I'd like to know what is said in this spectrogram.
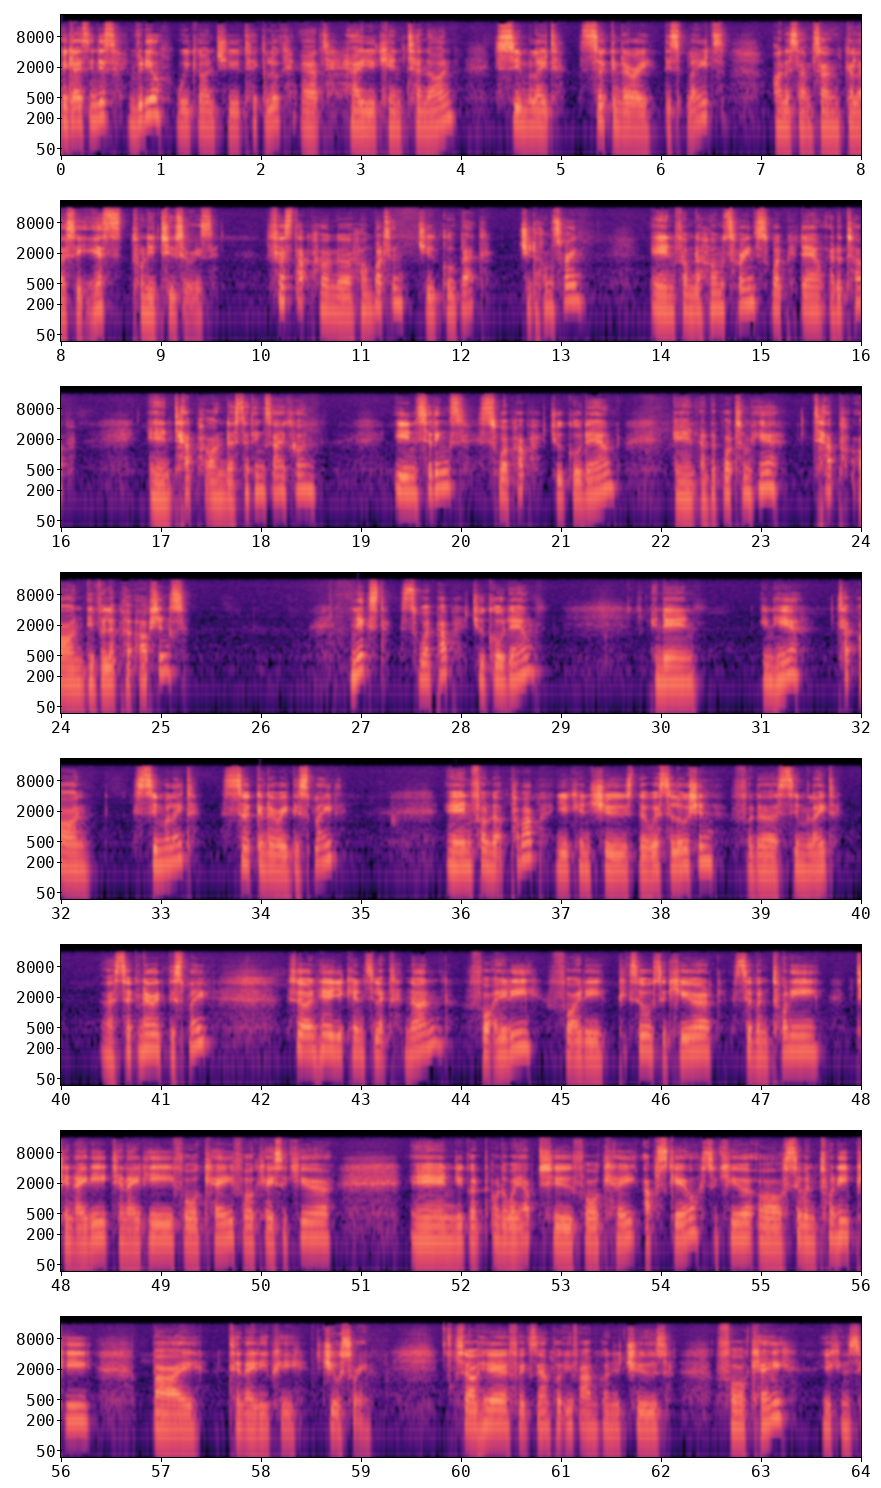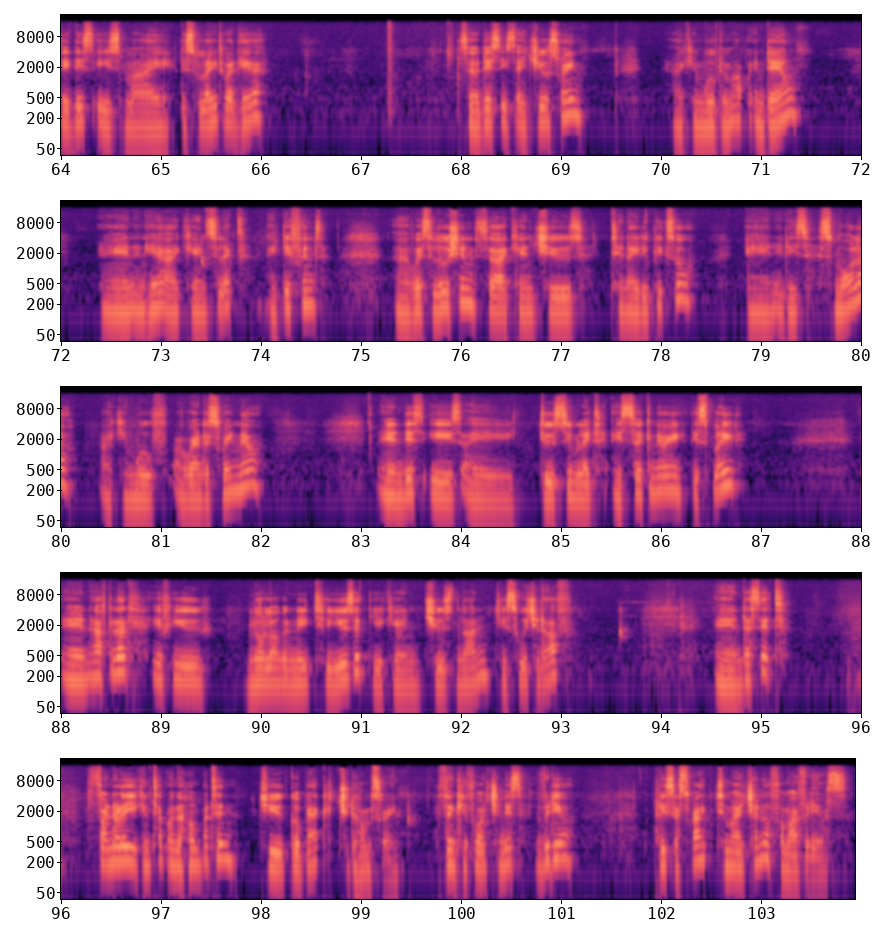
Hey guys, in this video, we're going to take a look at how you can turn on simulate secondary displays on the Samsung Galaxy S22 series. First tap on the home button to go back to the home screen. And from the home screen, swipe down at the top and tap on the settings icon. In settings, swipe up to go down. And at the bottom here, tap on developer options. Next, swipe up to go down and then in here tap on simulate secondary display and from the pop-up you can choose the resolution for the simulate uh, secondary display so in here you can select none 480 480 pixel secure 720 1080 1080 4k 4k secure. And you got all the way up to 4k upscale secure or 720p by 1080p dual screen so here, for example, if I'm going to choose 4K, you can see this is my display right here. So this is a dual screen. I can move them up and down. And in here I can select a different uh, resolution. So I can choose 1080 pixel and it is smaller. I can move around the screen now. And this is a to simulate a secondary display. And after that, if you no longer need to use it, you can choose none to switch it off. And that's it. Finally, you can tap on the home button to go back to the home screen. Thank you for watching this video. Please subscribe to my channel for more videos.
